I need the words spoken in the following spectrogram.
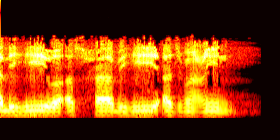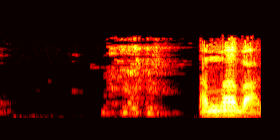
آله وأصحابه أجمعين. أما بعد.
